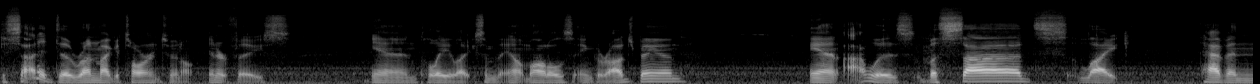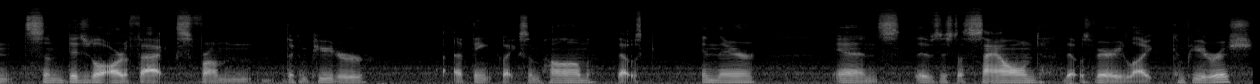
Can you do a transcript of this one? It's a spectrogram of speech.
decided to run my guitar into an interface and play like some of the amp models in GarageBand. And I was, besides like having some digital artifacts from the computer, I think like some hum that was in there, and it was just a sound that was very like computerish.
